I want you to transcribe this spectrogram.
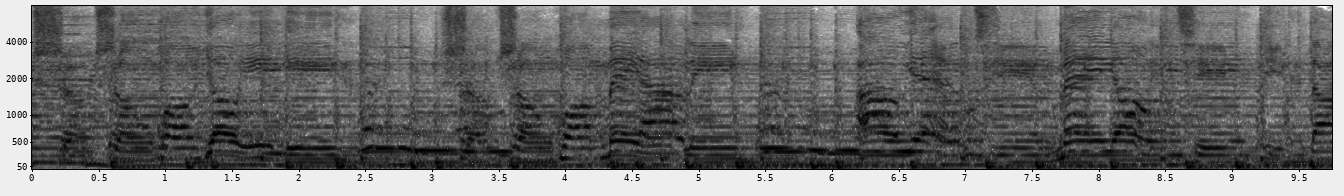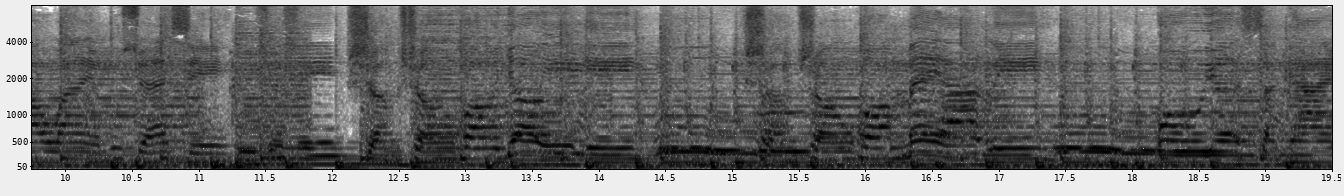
生生活有意义？生活没压力？熬夜不起，没有力气，一天到晚也不学习。什么生活有意义？什么生活没压力？乌云散开，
